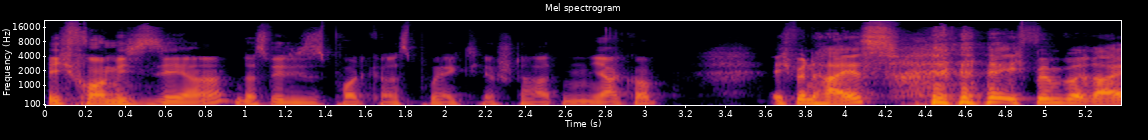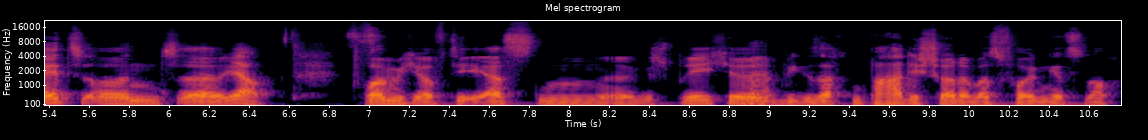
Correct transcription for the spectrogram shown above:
Ich freue mich sehr, dass wir dieses Podcast-Projekt hier starten. Jakob, ich bin heiß, ich bin bereit und äh, ja, freue mich auf die ersten äh, Gespräche. Ja. Wie gesagt, ein paar hatte ich schon, aber es folgen jetzt noch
